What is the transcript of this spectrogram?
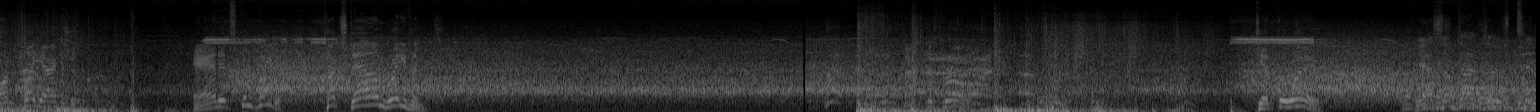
On play action. And it's completed. Touchdown, Ravens. Back to throw. Tipped away. Yeah, sometimes those tip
